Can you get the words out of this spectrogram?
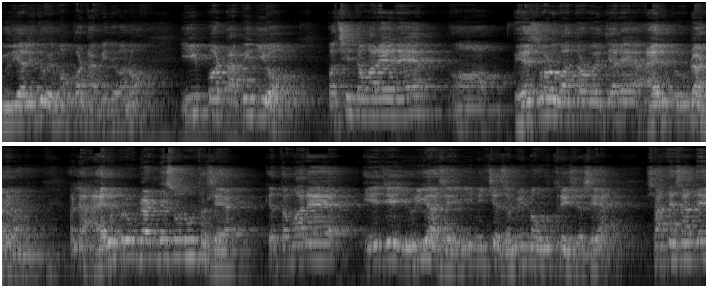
યુરિયા લીધું એમાં પટ આપી દેવાનો. એ પટ આપી દો પછી તમારે એને ભેજવાળું વાતાવરણ હોય ત્યારે હાયર ઉપર ઉડાડી દેવાનું. એટલે હાયર ઉપર ઉડાડી દેશો શું થશે? કે તમારે એ જે યુરિયા છે એ નીચે જમીનમાં ઉતરી જશે. સાથે સાથે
